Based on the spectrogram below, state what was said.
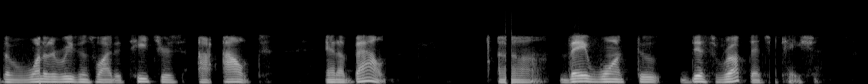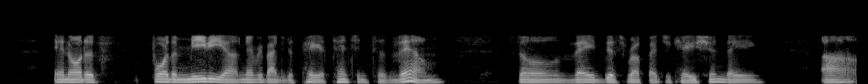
the one of the reasons why the teachers are out and about uh, they want to disrupt education in order for the media and everybody to pay attention to them so they disrupt education. They uh,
